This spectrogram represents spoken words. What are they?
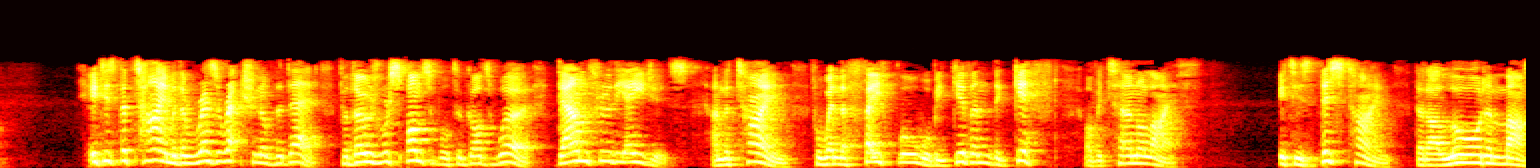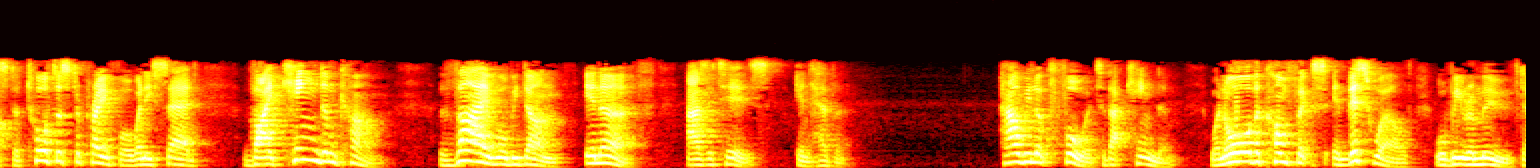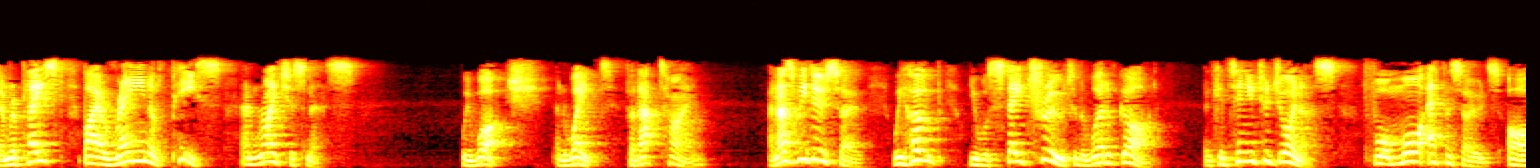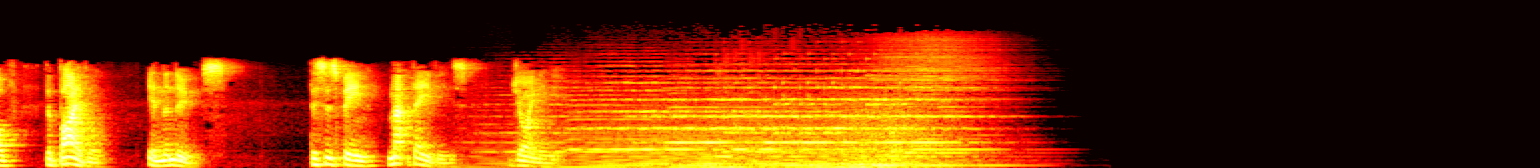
It is the time of the resurrection of the dead for those responsible to God's word down through the ages, and the time for when the faithful will be given the gift of eternal life. It is this time that our Lord and Master taught us to pray for when he said, Thy kingdom come Thy will be done in earth as it is in heaven. How we look forward to that kingdom when all the conflicts in this world will be removed and replaced by a reign of peace and righteousness. We watch and wait for that time. And as we do so, we hope you will stay true to the Word of God and continue to join us for more episodes of the Bible in the News. This has been Matt Davies joining you.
